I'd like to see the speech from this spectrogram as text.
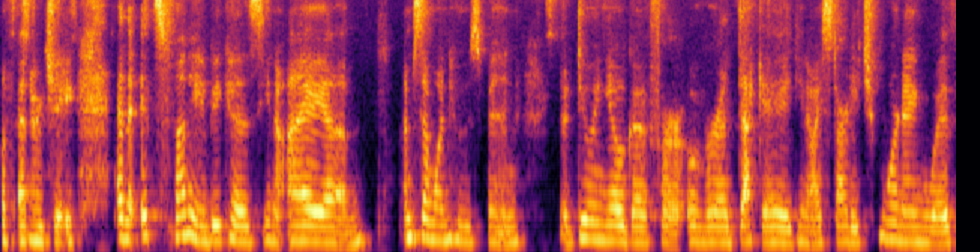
of energy. And it's funny because you know i um i'm someone who's been you know, doing yoga for over a decade. You know i start each morning with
